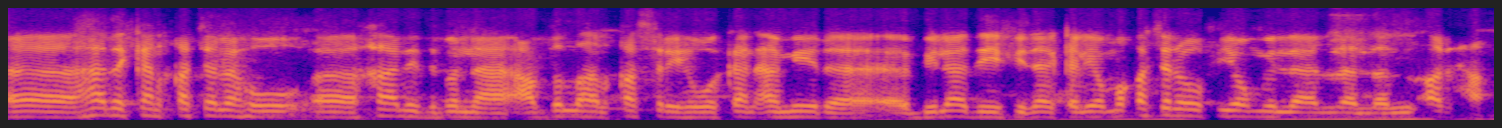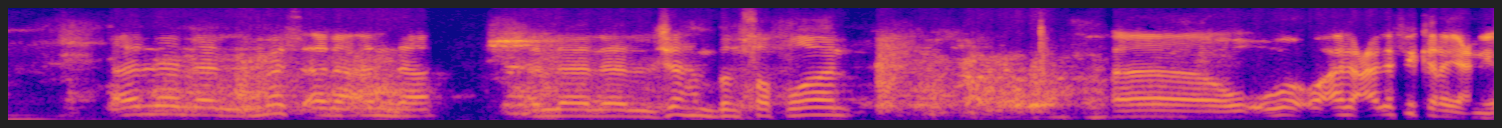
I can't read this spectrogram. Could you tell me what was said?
آه هذا كان قتله آه خالد بن عبد الله القسري هو كان أمير آه، بلاده في ذلك اليوم وقتله في يوم ال- ال- ال- الأضحى. ال- ال- المسألة أن ال- ال- الجهم بن صفوان آه، وعلى فكرة يعني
